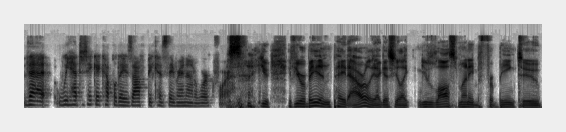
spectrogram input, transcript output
that we had to take a couple days off because they ran out of work for us. you, if you were being paid hourly, I guess you like you lost money for being too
